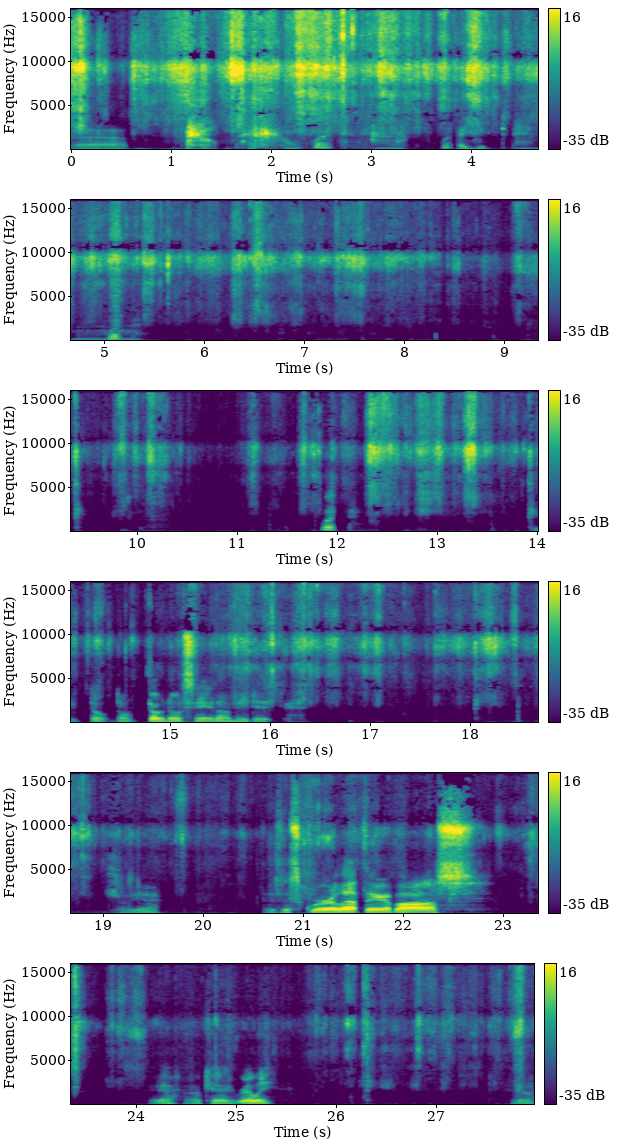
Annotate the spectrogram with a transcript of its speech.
Uh, what? What are you? What? What? Dude, don't don't throw no sand on me, dude. Oh yeah. There's a squirrel up there, boss. Yeah, okay, really? Yeah.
